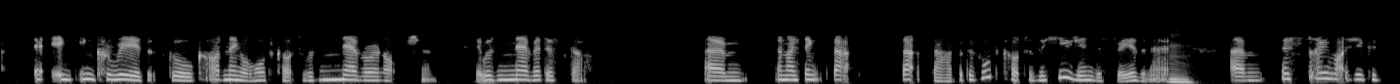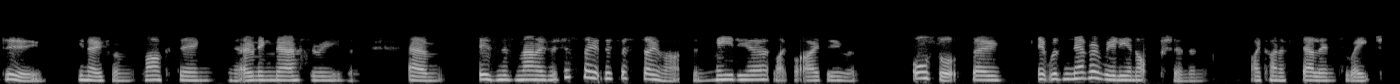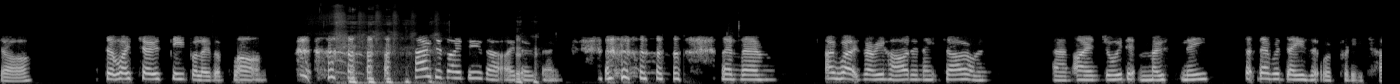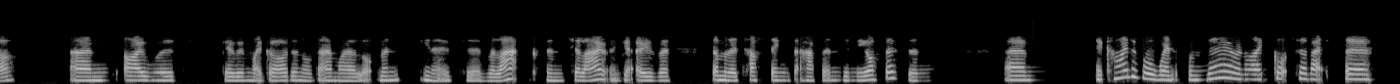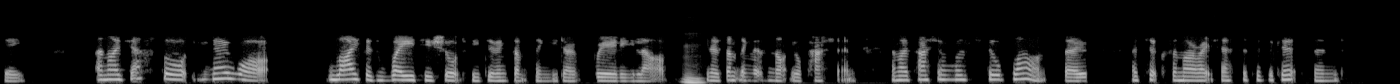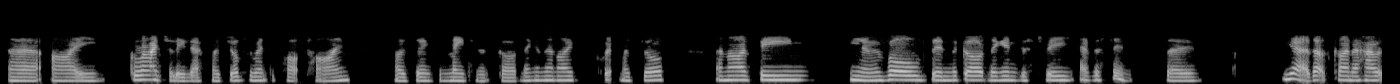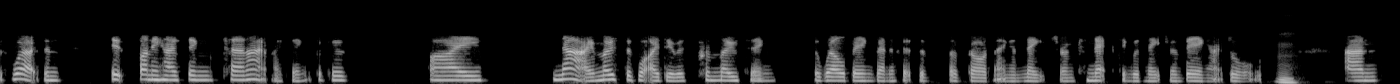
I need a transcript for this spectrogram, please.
in, in careers at school, gardening or horticulture was never an option. It was never discussed. Um, and I think that's, that's sad because horticulture is a huge industry, isn't it? Mm. Um, there's so much you could do, you know, from marketing, you know, owning nurseries and um, business management. It's just so there's just so much, and media, like what I do, and all sorts. So it was never really an option, and I kind of fell into HR. So I chose people over plants. How did I do that? I don't know. and um, I worked very hard in HR, and um, I enjoyed it mostly. But there were days that were pretty tough and I would go in my garden or down my allotment, you know, to relax and chill out and get over some of the tough things that happened in the office. And um, it kind of all went from there. And I got to about 30 and I just thought, you know what? Life is way too short to be doing something you don't really love, mm. you know, something that's not your passion. And my passion was still plants. So I took some RHS certificates and uh, I gradually left my job. So I went to part time. I was doing some maintenance gardening and then I quit my job and I've been, you know, involved in the gardening industry ever since. So yeah, that's kind of how it's worked. And it's funny how things turn out, I think, because I now most of what I do is promoting the well-being benefits of, of gardening and nature and connecting with nature and being outdoors. Mm. And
